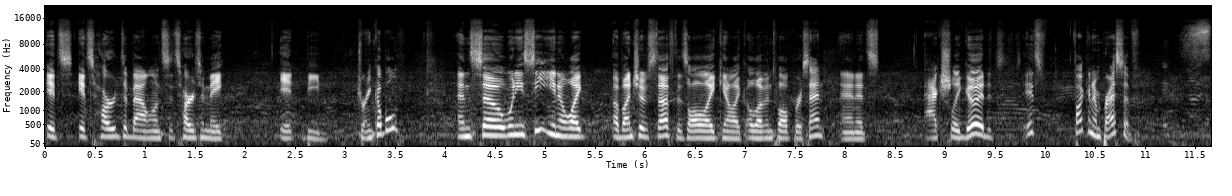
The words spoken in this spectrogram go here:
it's it's hard to balance. It's hard to make it be drinkable. And so when you see, you know, like a bunch of stuff that's all like, you know, like 11, 12%, and it's actually good, it's, it's fucking impressive. It's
